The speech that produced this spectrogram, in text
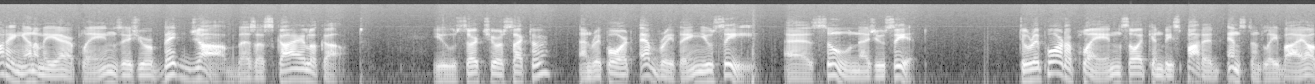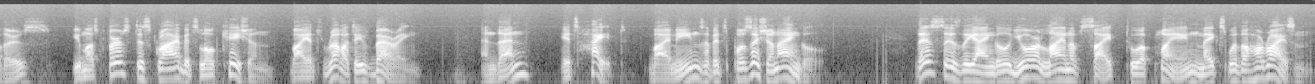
Spotting enemy airplanes is your big job as a sky lookout. You search your sector and report everything you see as soon as you see it. To report a plane so it can be spotted instantly by others, you must first describe its location by its relative bearing, and then its height by means of its position angle. This is the angle your line of sight to a plane makes with the horizon.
